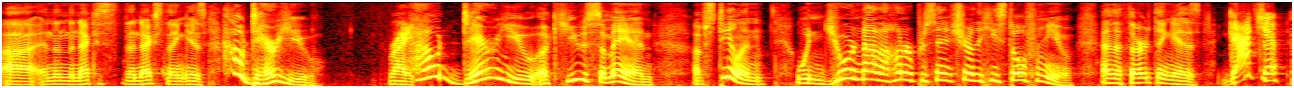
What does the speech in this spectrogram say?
Uh, and then the next, the next thing is, how dare you? Right. How dare you accuse a man of stealing when you're not 100% sure that he stole from you? And the third thing is, gotcha.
